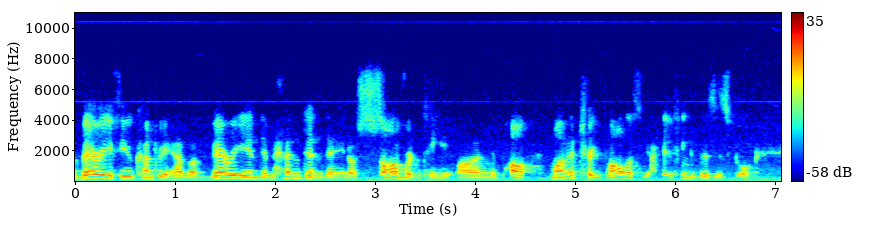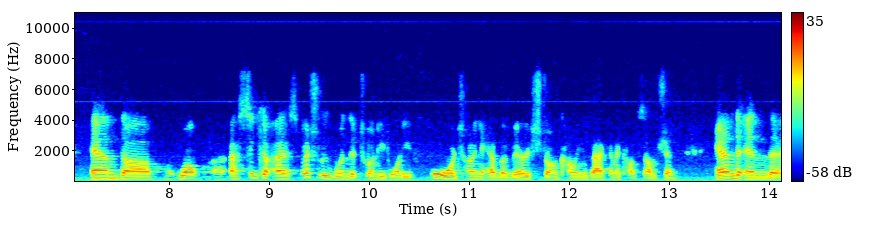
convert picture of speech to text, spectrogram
very few countries have a very independent, you know, sovereignty on the po monetary policy. I think this is good. And uh, well, I think uh, especially when the 2024 China have a very strong coming back in the consumption and in the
